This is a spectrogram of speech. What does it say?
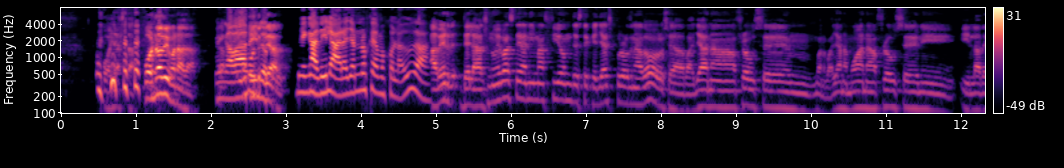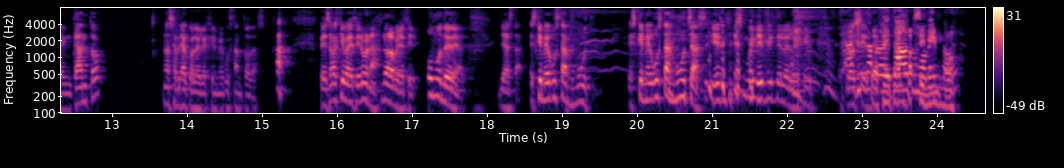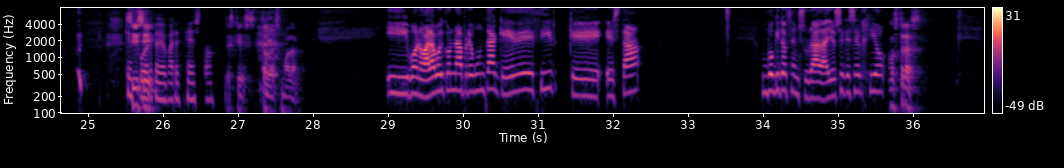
pues ya está. Pues no digo nada. Venga, va, Un mundo dilo. ideal. Venga, dila, ahora ya no nos quedamos con la duda. A ver, de las nuevas de animación desde que ya es por ordenador, o sea, Bayana, Frozen, bueno, Bayana, Moana, Frozen y, y la de Encanto, no sabría cuál elegir, me gustan todas. Pensabas que iba a decir una, no la voy a decir. Un mundo ideal. Ya está. Es que me gustan mucho. Es que me gustan muchas y es, es muy difícil elegir. Lo Has siento. Aprovechado tu sí momento. ¿eh? Qué sí, sí. fuerte me parece esto. Es que es- todas molan. Y bueno, ahora voy con una pregunta que he de decir que está un poquito censurada. Yo sé que Sergio, Ostras.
